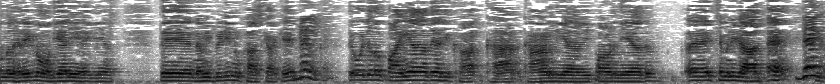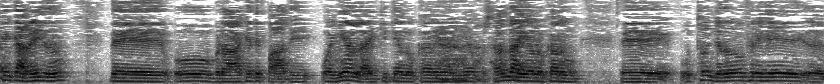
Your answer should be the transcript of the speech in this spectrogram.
ਮਤਲਬ ਹਰੇਕ ਨੂੰ ਆਉਂਦੀਆਂ ਨਹੀਂ ਹੈਗੀਆਂ ਤੇ ਨਵੀਂ ਪੀੜ੍ਹੀ ਨੂੰ ਖਾਸ ਕਰਕੇ ਬਿਲਕੁਲ। ਤੇ ਉਹ ਜਦੋਂ ਪਾਈਆਂ ਤੇ ਅਸੀਂ ਖਾਣ ਦੀਆਂ ਵੀ ਪਾਉਣ ਦੀਆਂ ਤੇ ਇੱਥੇ ਮੈਨੂੰ ਯਾਦ ਹੈ। ਕਿ ਕਰ ਰਹੀ ਜਦੋਂ ਤੇ ਉਹ ਬਣਾ ਕੇ ਤੇ ਪਾ ਦੀ ਉਹ ਇੰਨੀਆਂ ਲਾਈਕ ਕੀਤੀਆਂ ਲੋਕਾਂ ਨੇ ਇੰਨੀਆਂ ਪਸੰਦ ਆਈਆਂ ਲੋਕਾਂ ਨੂੰ। ਤੇ ਉੱਥੋਂ ਜਦੋਂ ਫਿਰ ਇਹ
